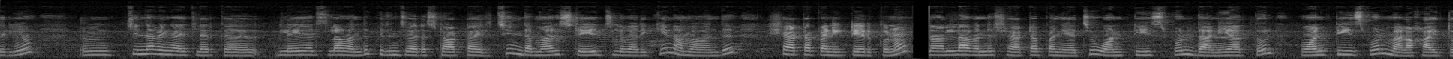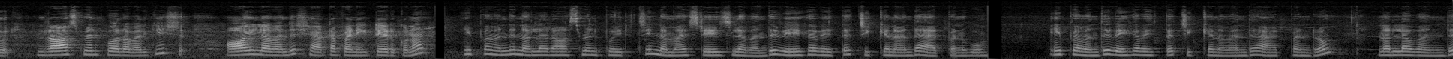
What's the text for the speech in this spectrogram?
தெரியும். சின்ன வெங்காயத்தில் இருக்க லேயர்ஸ்லாம் வந்து பிரிஞ்சு வர ஸ்டார்ட் ஆயிடுச்சு இந்த மாதிரி ஸ்டேஜில் வரைக்கும் நம்ம வந்து ஷேட்டப் பண்ணிக்கிட்டே இருக்கணும். நல்லா வந்து ஷேட்டப் பண்ணியாச்சு. ஒன் டீஸ்பூன் தனியாத்தூள் ஒன் டீஸ்பூன் மிளகாய்த்தூள் ராஸ்மெல் போகிற வரைக்கும் ஆயிலை வந்து ஷேட்டப் பண்ணிக்கிட்டே இருக்கணும். இப்போ வந்து நல்லா ராஸ்மெல் போயிடுச்சு இந்த மாதிரி ஸ்டேஜில் வந்து வேக வைத்த சிக்கனை வந்து ஆட் பண்ணுவோம். இப்போ வந்து வேக வைத்த சிக்கனை வந்து ஆட் பண்ணுறோம் நல்லா வந்து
